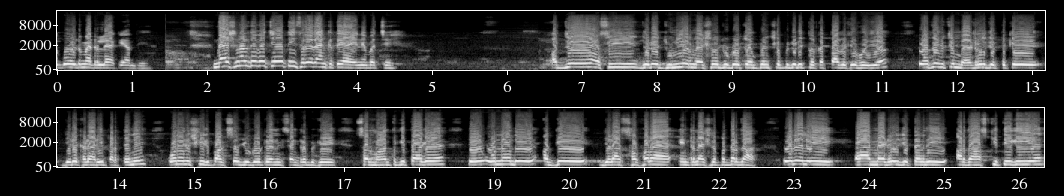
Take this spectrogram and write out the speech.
골ਡ ਮੈਡਲ ਲੈ ਕੇ ਆਂਦੇ ਆ। ਨੈਸ਼ਨਲ ਦੇ ਵਿੱਚ ਤੀਸਰੇ ਰੈਂਕ ਤੇ ਆਏ ਨੇ ਬੱਚੇ। ਅੱਜ ਅਸੀਂ ਜਿਹੜੇ ਜੂਨੀਅਰ ਨੈਸ਼ਨਲ ਜੂਡੋ ਚੈਂਪੀਅਨਸ਼ਿਪ ਜਿਹੜੀ ਕਲਕੱਤਾ ਵਿਖੇ ਹੋਈ ਆ ਉਹਦੇ ਵਿੱਚ ਮੈਡਲ ਜਿੱਤ ਕੇ ਜਿਹੜੇ ਖਿਡਾਰੀ ਪਰਤੇ ਨੇ, ਉਹਨਾਂ ਨੂੰ Shaheed Bhagat Singh judo training centre ਵਿਖੇ ਸਨਮਾਨਿਤ ਕੀਤਾ ਗਿਆ ਹੈ ਤੇ ਉਹਨਾਂ ਦੇ ਅੱਗੇ ਜਿਹੜਾ ਸਫ਼ਰ ਹੈ ਇੰਟਰਨੈਸ਼ਨਲ ਪੱਧਰ ਦਾ, ਉਹਦੇ ਲਈ ਮੈਡਲ ਜਿੱਤਣ ਦੀ ਅਰਦਾਸ ਕੀਤੀ ਗਈ ਹੈ।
